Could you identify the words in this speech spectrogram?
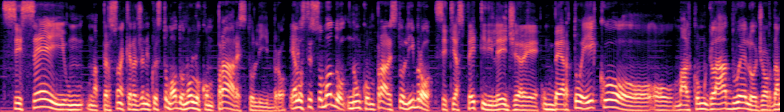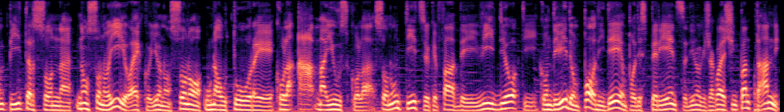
se sei un, una persona che ragiona in questo modo, non lo comprare sto libro. E allo stesso modo non comprare sto libro se ti aspetti di leggere Umberto Eco o, o Malcolm Gladwell o Jordan Peterson. Non sono io, ecco, io non sono un autore con la A maiuscola, sono un tizio che fa dei video, ti condivide un po' di idee, un po' di esperienza di uno che ha quasi 50 anni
